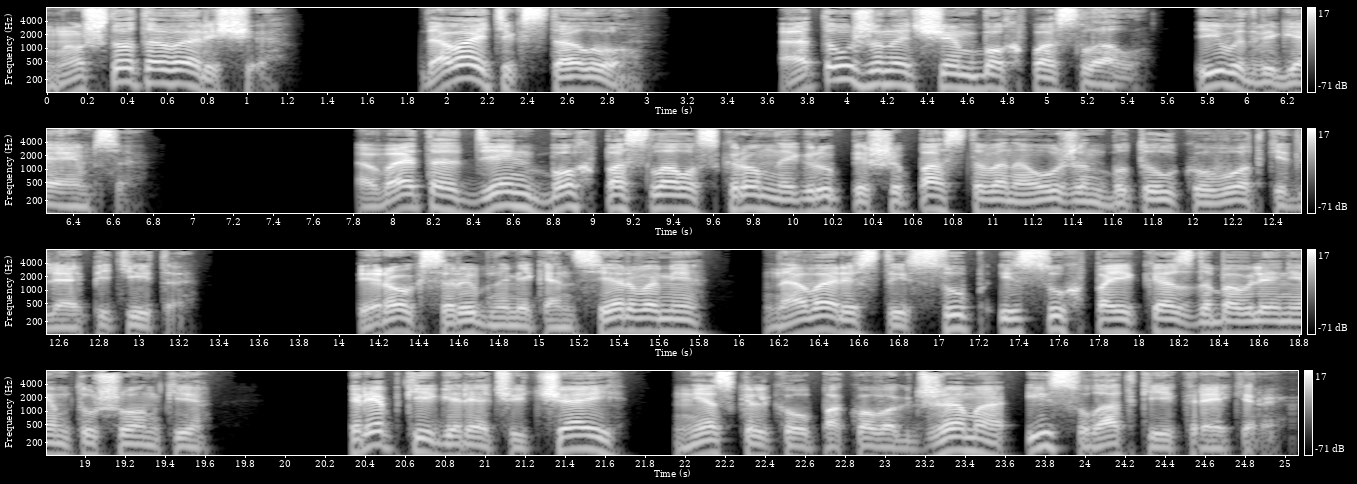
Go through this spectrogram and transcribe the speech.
«Ну что, товарищи, давайте к столу. Отужинать, чем Бог послал, и выдвигаемся». В этот день Бог послал скромной группе Шипастого на ужин бутылку водки для аппетита, пирог с рыбными консервами, наваристый суп из сухпайка с добавлением тушенки, крепкий горячий чай, несколько упаковок джема и сладкие крекеры.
